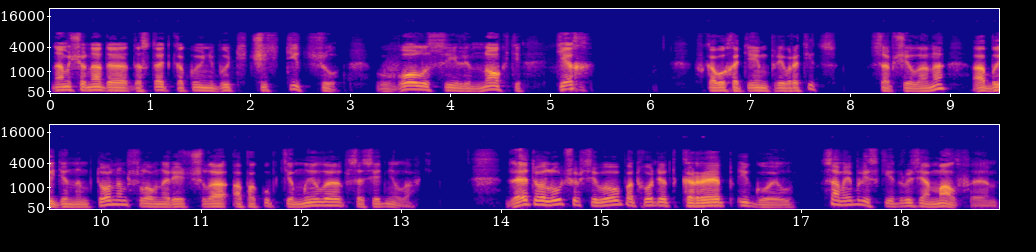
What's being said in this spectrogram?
Нам еще надо достать какую-нибудь частицу, волосы или ногти, тех, в кого хотим превратиться, — сообщила она обыденным тоном, словно речь шла о покупке мыла в соседней лавке. Для этого лучше всего подходят Крэб и Гойл, самые близкие друзья Малфоя.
